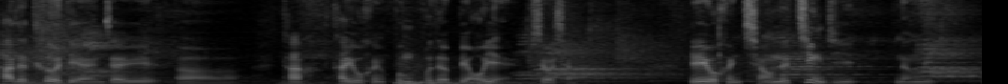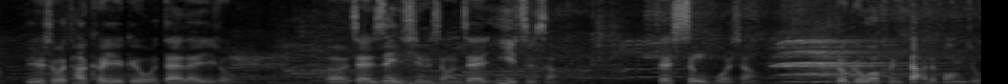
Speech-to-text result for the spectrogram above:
它的特点在于，呃，它它有很丰富的表演色彩，也有很强的竞技能力。 比如说，它可以给我带来一种，呃，在韧性上、在意志上、在生活上，都给我很大的帮助。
